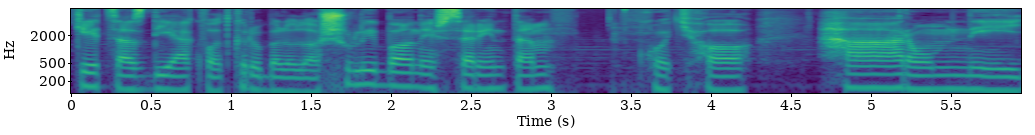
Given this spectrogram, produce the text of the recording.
200 diák volt körülbelül a suliban, és szerintem, hogyha 3-4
